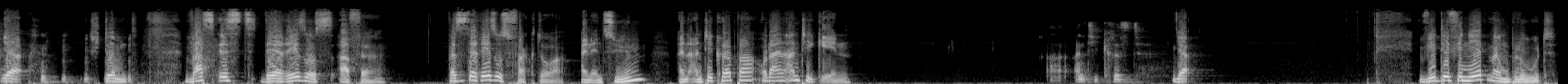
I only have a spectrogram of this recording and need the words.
Ja, stimmt. Was ist der Rhesusaffe? Was ist der Rhesusfaktor? Ein Enzym, ein Antikörper oder ein Antigen? Äh, Antichrist. Ja. Wie definiert man Blut?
